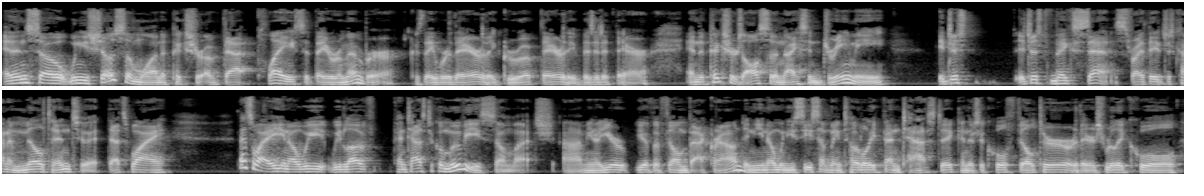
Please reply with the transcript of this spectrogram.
And then so when you show someone a picture of that place that they remember because they were there, they grew up there, they visited there, and the picture is also nice and dreamy, it just it just makes sense, right? They just kind of melt into it. That's why, that's why, you know, we, we love fantastical movies so much. Um, you know, you're, you have a film background and, you know, when you see something totally fantastic and there's a cool filter or there's really cool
